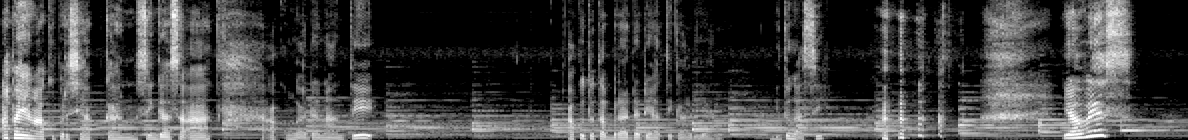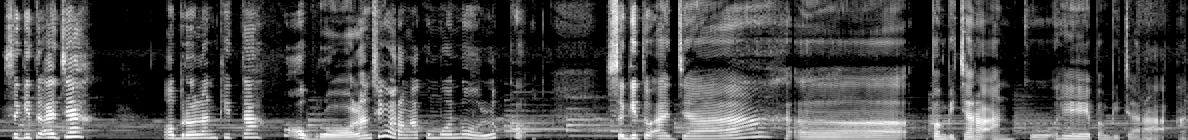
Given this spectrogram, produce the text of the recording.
apa yang aku persiapkan sehingga saat aku nggak ada nanti aku tetap berada di hati kalian. Gitu nggak sih? Ya wis segitu aja obrolan kita. Kok obrolan sih? Orang aku monolog kok. Segitu aja uh, pembicaraanku. Eh pembicaraan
